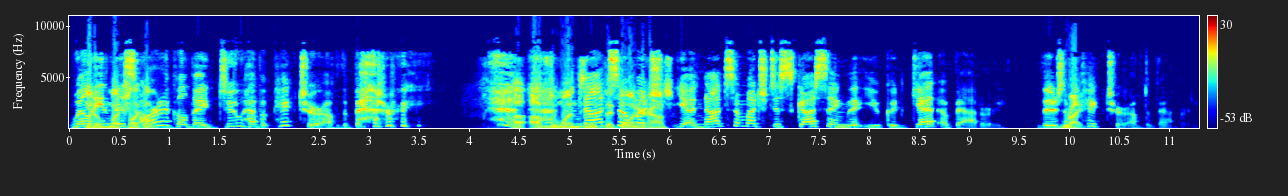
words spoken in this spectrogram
Well, You know, in this like a- article, they do have a picture of the battery. Uh, of the ones that, not that so go in much, your house. Yeah, not so much discussing that you could get a battery. There's a Right. picture of the battery.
